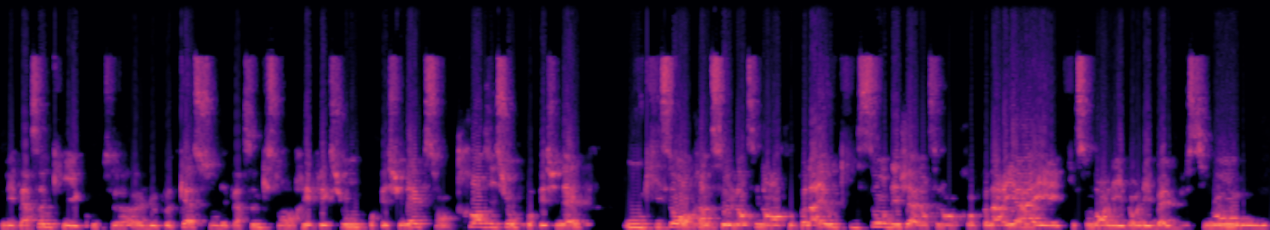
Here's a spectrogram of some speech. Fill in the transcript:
les personnes qui écoutent euh, le podcast sont des personnes qui sont en réflexion professionnelle, qui sont en transition professionnelle, ou qui sont en train de se lancer dans l'entrepreneuriat, ou qui sont déjà lancés dans l'entrepreneuriat et qui sont dans les dans les balbutiements ou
